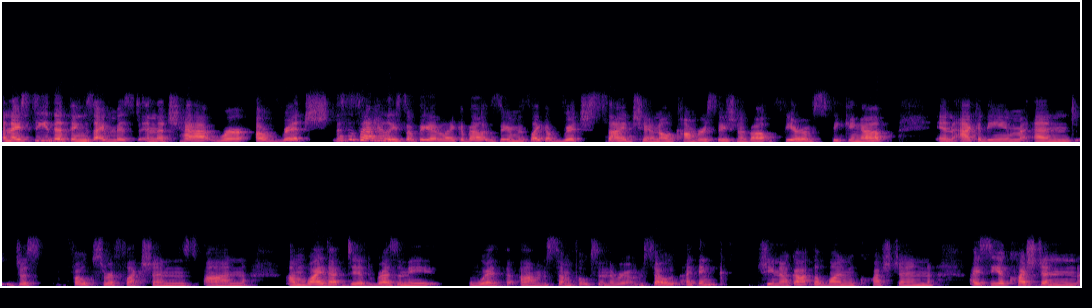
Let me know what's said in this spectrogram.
And I see the things I missed in the chat were a rich, this is actually something I like about Zoom. It's like a rich side channel conversation about fear of speaking up in academia and just folks' reflections on um, why that did resonate with um, some folks in the room. So I think Gina got the one question. I see a question.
